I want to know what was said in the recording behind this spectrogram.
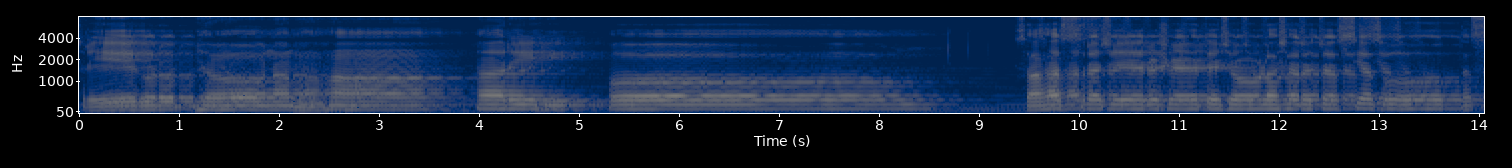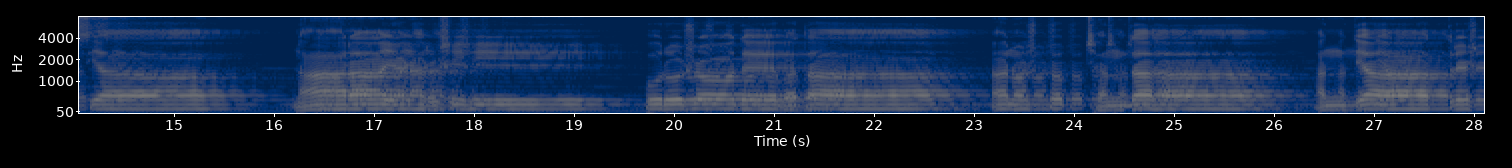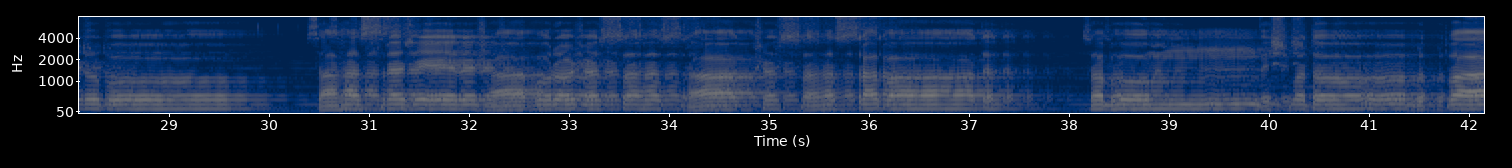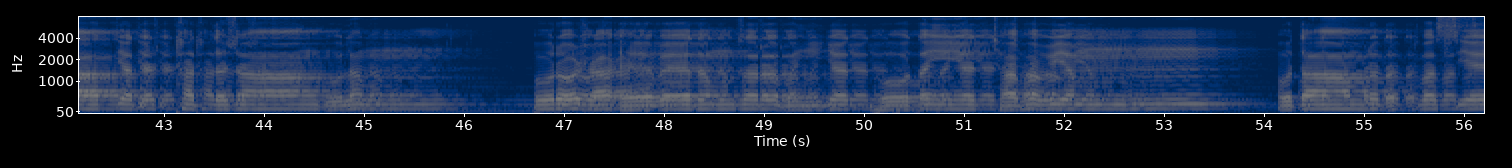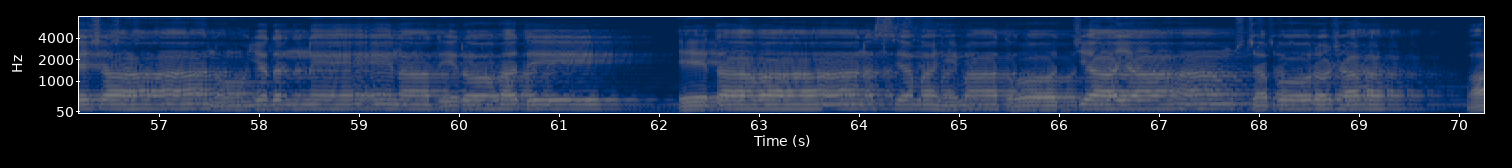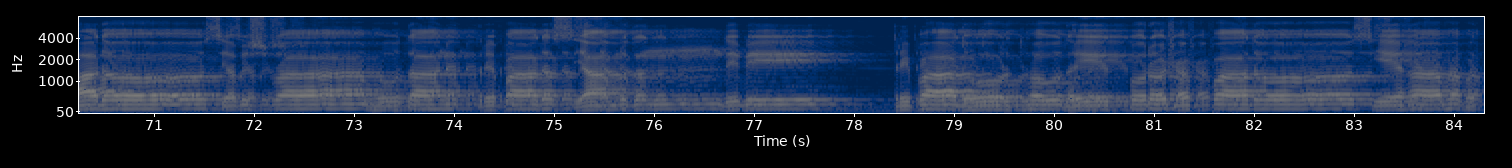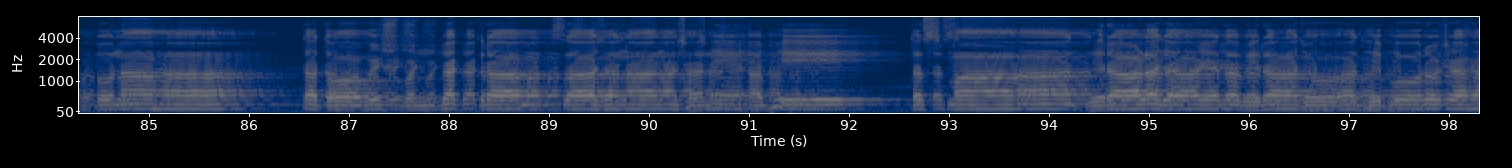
श्रीगुरुभ्यो नमः। हरिः ओ सहस्रशीर्षेतिषोळशर्चस्य सूक्तस्य नारायणऋषिः पुरुषो देवता अनुष्टुप्छन्दः। अन्त्यात्रिष्टुपो। सहस्रशीर्षा पुरुषः सहस्राक्षः सहस्रपात् स भूमिं विश्वतो भृत्वात्यतिष्ठद्दशाङ्कुलम् पुरुष एवेदं सर्वं यद्भूतं यच्छ भव्यम् उतामृतत्वस्येषा नो यदन्नेनातिरोहति। एतावानस्य महिमातोज्यायांश्च पुरुषः। पादोऽस्य विश्वाभूतानि त्रिपादस्यामृतं दिवि। त्रिपादोर्ध्वौ दैत्पुरुषः पादोऽस्येह भवत् पुनः ततो विश्वञ्जक्रामत्सा जनानशने अभि तस्माद्विराळजायत विराजो अधिपुरुषः।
